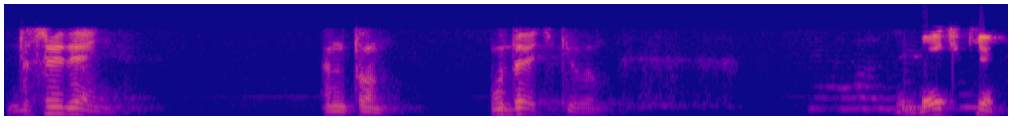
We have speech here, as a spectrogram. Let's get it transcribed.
До свидания, Антон. Удачки вам. Дачки?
